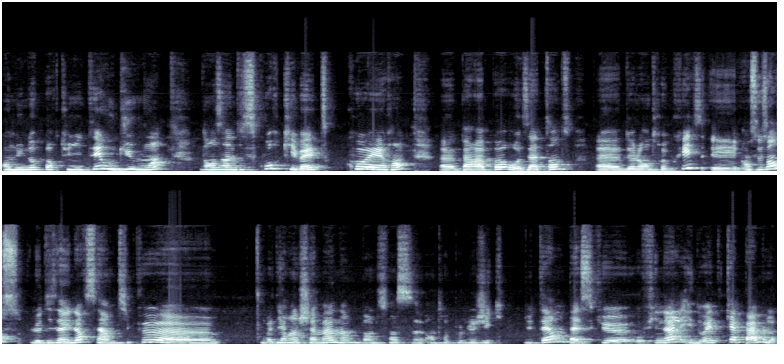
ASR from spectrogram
en une opportunité ou du moins dans un discours qui va être cohérent par rapport aux attentes de l'entreprise. Et en ce sens, le designer, c'est un petit peu on va dire un chaman hein, dans le sens anthropologique terme, parce que au final, il doit être capable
